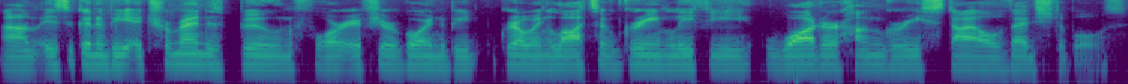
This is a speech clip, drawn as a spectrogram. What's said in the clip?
um, is going to be a tremendous boon for if you're going to be growing lots of green leafy water hungry style vegetables.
